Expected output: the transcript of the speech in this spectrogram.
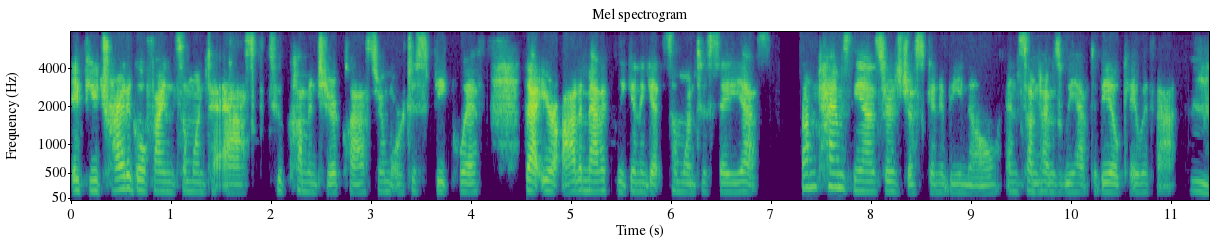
if you try to go find someone to ask to come into your classroom or to speak with, that you're automatically going to get someone to say yes. Sometimes the answer is just going to be no, and sometimes we have to be okay with that. Mm.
